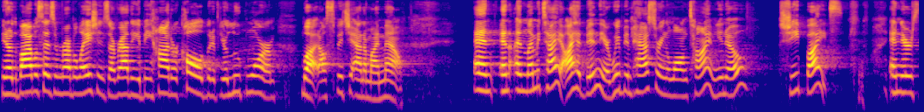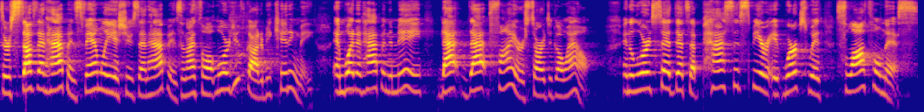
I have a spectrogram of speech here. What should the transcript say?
You know, the Bible says in Revelations, I'd rather you be hot or cold, but if you're lukewarm, what? I'll spit you out of my mouth. And, and, and let me tell you, I had been there. We've been pastoring a long time, you know, sheep bites. and there's, there's stuff that happens, family issues that happens. And I thought, Lord, you've got to be kidding me. And what had happened to me, that, that fire started to go out. And the Lord said that's a passive spirit. It works with slothfulness.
